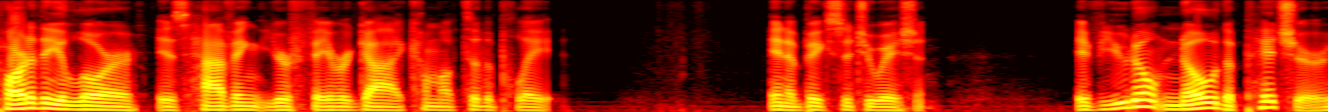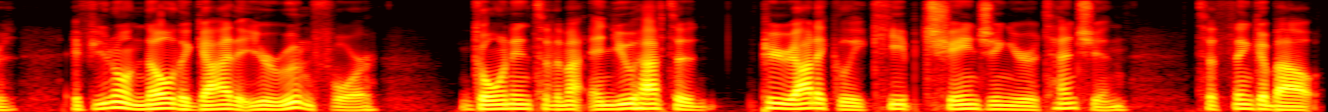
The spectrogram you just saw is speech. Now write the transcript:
Part of the allure is having your favorite guy come up to the plate in a big situation. If you don't know the pitcher, if you don't know the guy that you're rooting for going into the and you have to periodically keep changing your attention to think about,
